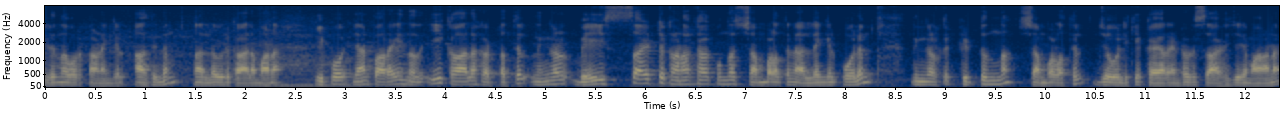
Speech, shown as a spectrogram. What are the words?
ഇരുന്നവർക്കാണെങ്കിൽ അതിനും നല്ല ഒരു കാലമാണ്. ഇപ്പോൾ ഞാൻ പറയുന്നത് ഈ കാലഘട്ടത്തിൽ നിങ്ങൾ ബേസായിട്ട് കണക്കാക്കുന്ന ശമ്പളത്തിന് അല്ലെങ്കിൽ പോലും നിങ്ങൾക്ക് കിട്ടുന്ന ശമ്പളത്തിൽ ജോലിക്ക് കയറേണ്ട ഒരു സാഹചര്യമാണ്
